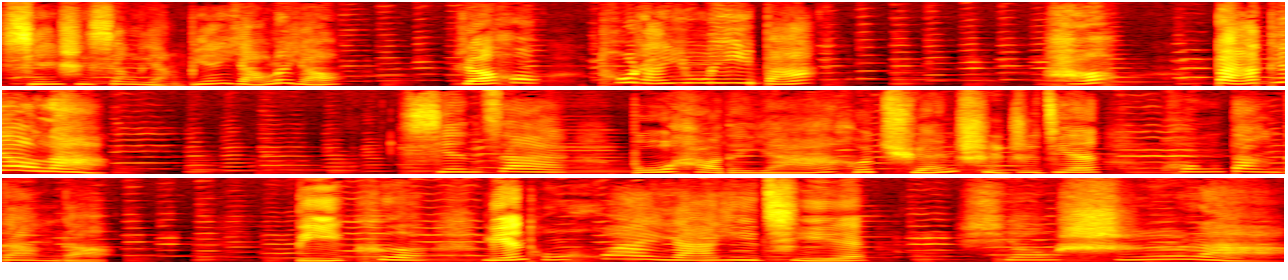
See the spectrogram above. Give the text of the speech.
先是向两边摇了摇，然后突然用力一拔，好，拔掉了。现在补好的牙和犬齿之间空荡荡的。迪克连同坏牙一起消失了。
